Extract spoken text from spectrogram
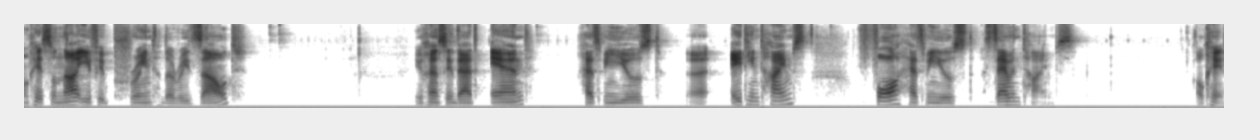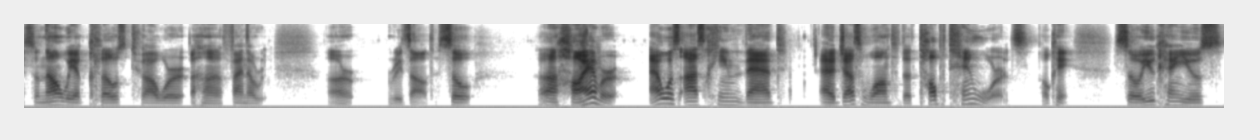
Okay, so now if we print the result, you can see that and has been used uh, 18 times, for has been used 7 times. Okay, so now we are close to our uh, final uh, result. So uh, however, I was asking that I just want the top 10 words. Okay, so you can use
